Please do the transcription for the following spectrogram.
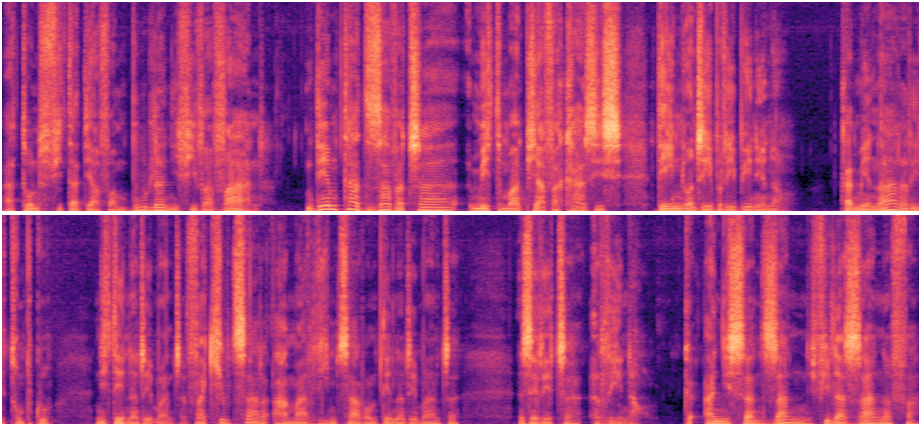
ataony fitadiavam-bola ny fivavahana. Ndeha mitady zavatra mety mampiavaka azy izy dia iny no andrebirebeny anao. Ka mianara re tompoko ny tenin'Andriamanitra, vakio tsara, hamarino tsara ao amin'ny tenin'Andriamanitra izay rehetra renao. ka anisan'izany ny filazana fa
